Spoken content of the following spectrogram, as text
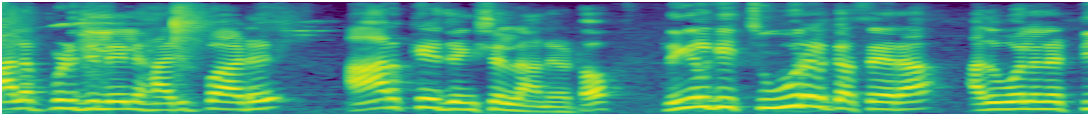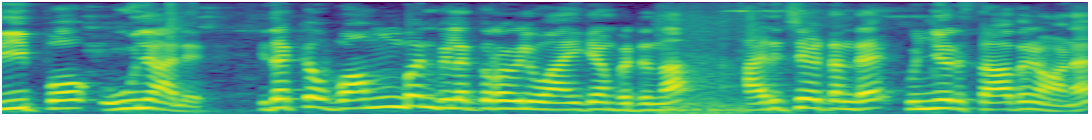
ആലപ്പുഴ ജില്ലയിൽ ഹരിപ്പാട് ആർ കെ ജംഗ്ഷനിലാണ് കേട്ടോ. നിങ്ങൾക്ക് ഈ ചൂരൽ കസേര അതുപോലെ തന്നെ ടീപ്പോ ഊഞ്ഞാൽ ഇതൊക്കെ വമ്പൻ വിലക്കുറവിൽ വാങ്ങിക്കാൻ പറ്റുന്ന ഹരിച്ചേട്ടന്റെ കുഞ്ഞൊരു സ്ഥാപനമാണ്.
